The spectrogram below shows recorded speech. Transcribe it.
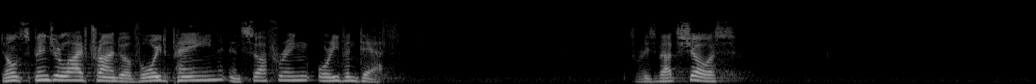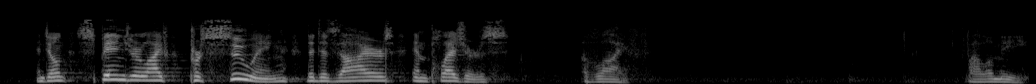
Don't spend your life trying to avoid pain and suffering or even death. That's what he's about to show us. And don't spend your life pursuing the desires and pleasures of life. Follow me.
